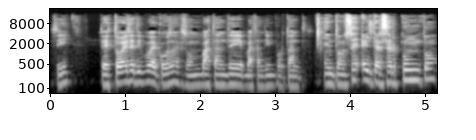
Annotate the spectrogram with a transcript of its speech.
¿sí? Entonces, todo ese tipo de cosas que son bastante, bastante importantes. Entonces, el tercer punto,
